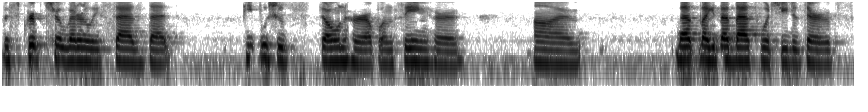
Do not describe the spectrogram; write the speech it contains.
the scripture literally says that people should stone her upon seeing her. Um, that like that that's what she deserves.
